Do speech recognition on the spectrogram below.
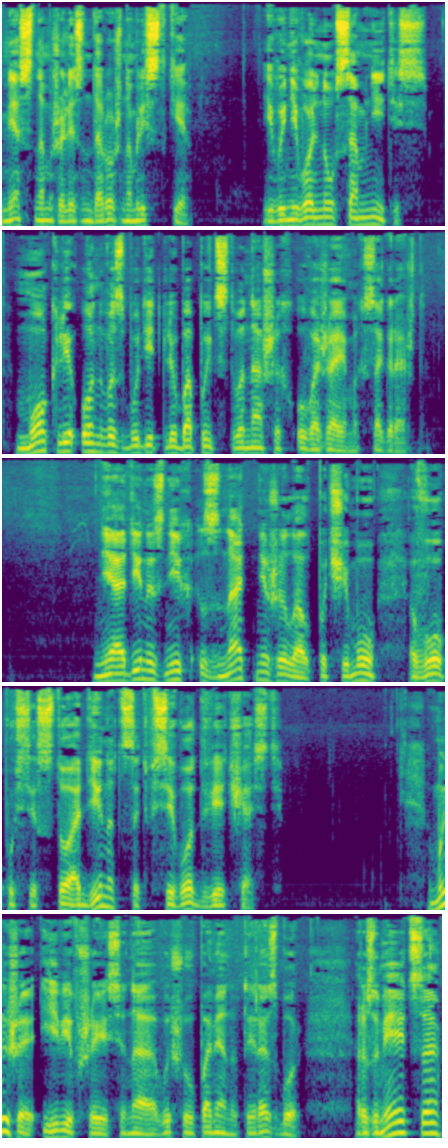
местном железнодорожном листке, и вы невольно усомнитесь, мог ли он возбудить любопытство наших уважаемых сограждан. Ни один из них знать не желал, почему в опусе 111 всего две части. Мы же, явившиеся на вышеупомянутый разбор, разумеется,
